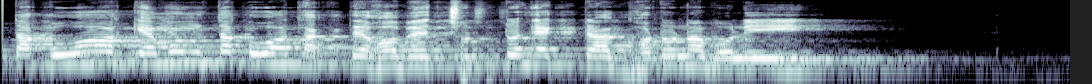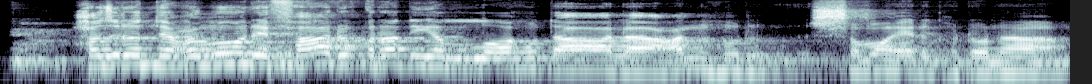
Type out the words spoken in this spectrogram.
তাকওয়া, কেমন তাকওয়া থাকতে হবে? ছোট্ট একটা ঘটনা বলি। হজরত অমর ফারুক রাদিয়াল্লাহু তাআলা আনহুর সময়ের ঘটনা।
